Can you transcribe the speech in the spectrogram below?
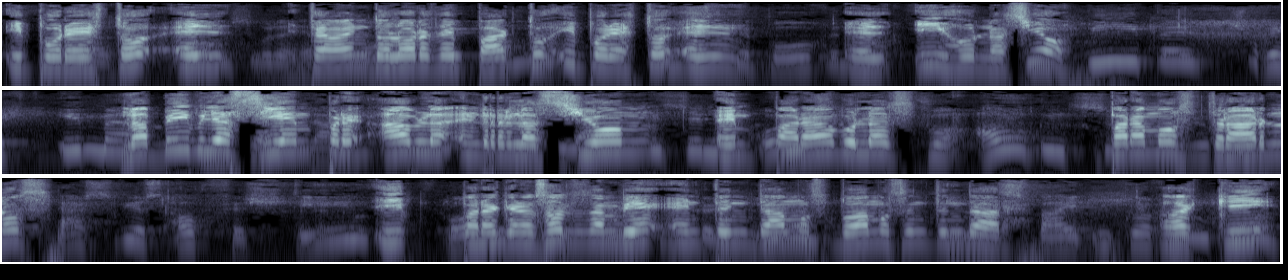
y por esto él estaba en dolores de pacto y por esto el, el hijo nació. La Biblia siempre habla en relación, en parábolas, para mostrarnos y para que nosotros también entendamos, podamos entender. Aquí,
